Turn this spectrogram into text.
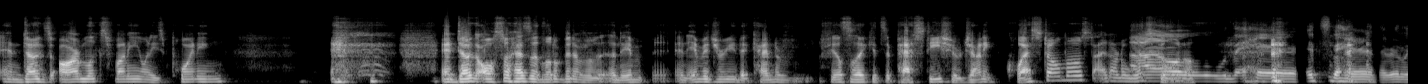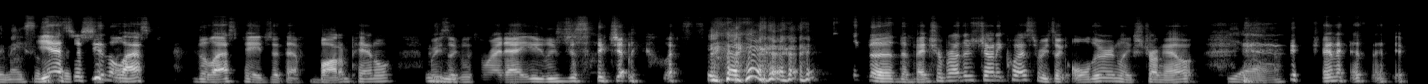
and Doug's arm looks funny when he's pointing. and Doug also has a little bit of a, an Im- an imagery that kind of feels like it's a pastiche of Jonny Quest almost. I don't know what's going on. oh, the hair. It's the hair that really makes it. Yeah, especially the last the last page at that bottom panel where he's like mm-hmm. looking right at you. He looks just like Jonny Quest. like the the Venture Brothers Jonny Quest, where he's like older and like strung out. yeah. Kind of has that.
